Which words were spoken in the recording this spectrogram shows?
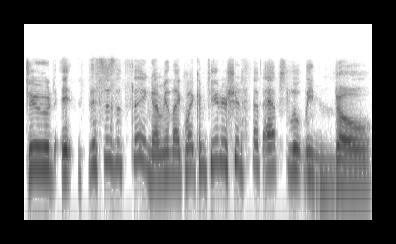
Dude, it this is the thing. I mean, like my computer should have absolutely no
